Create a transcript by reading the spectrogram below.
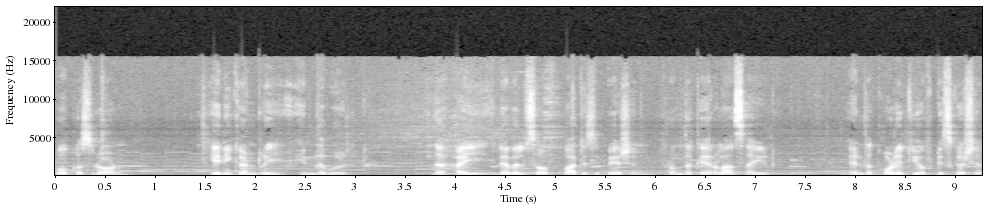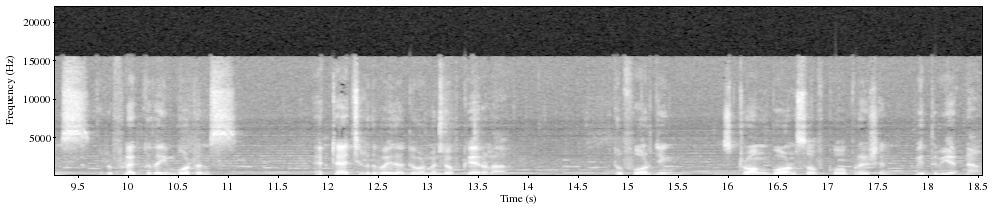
focused on any country in the world. The high levels of participation from the Kerala side and the quality of discussions reflect the importance attached by the government of Kerala to forging strong bonds of cooperation with Vietnam,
